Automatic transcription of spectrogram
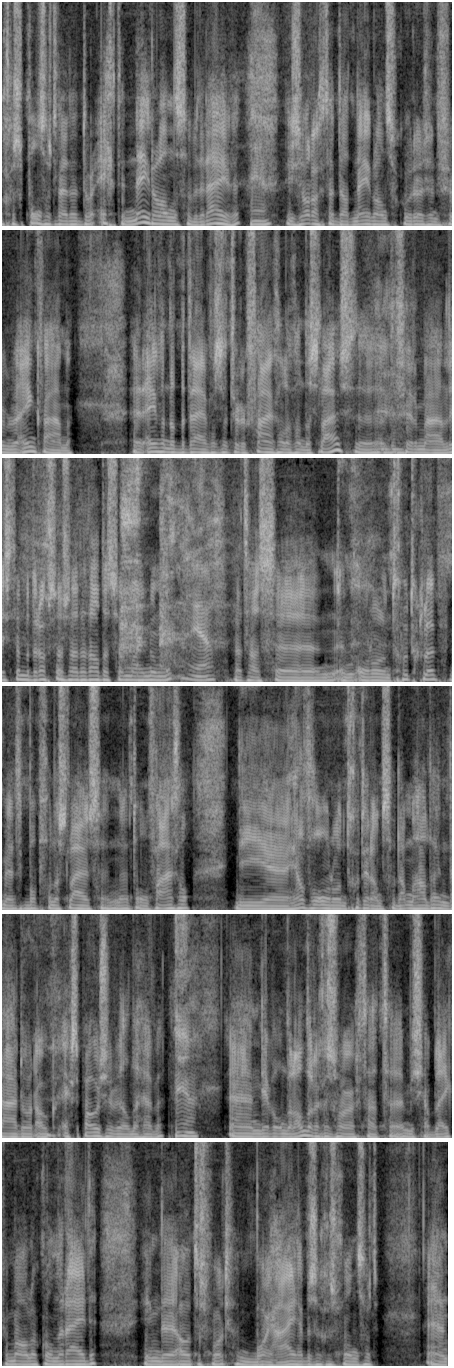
gesponsord werden door echte Nederlandse bedrijven. Ja. Die zorgden dat Nederlandse coureurs in de Formule 1 kwamen. En een van dat bedrijven was natuurlijk Vagelen van der Sluis. De, de firma Listenbedrog, zoals we dat altijd zo mooi noemden. Ja. Dat was eh, een onroerend goedclub met Bob van der Sluis en eh, Ton Vagel. Die eh, heel veel onroerend goed in Amsterdam hadden. En daardoor ook exposure wilden hebben. Ja. En die hebben onder andere gezorgd dat Michel Blekemolen kon rijden in de autosport. Boy High hebben ze gesponsord. En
